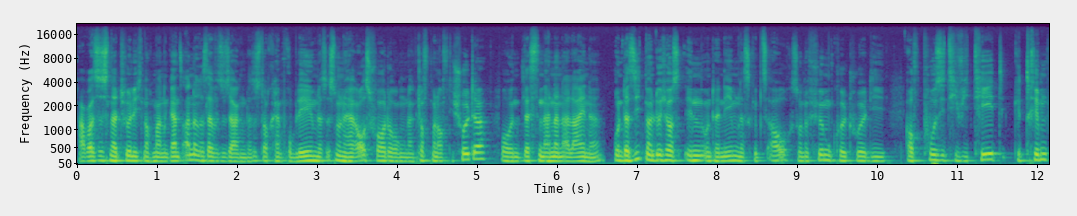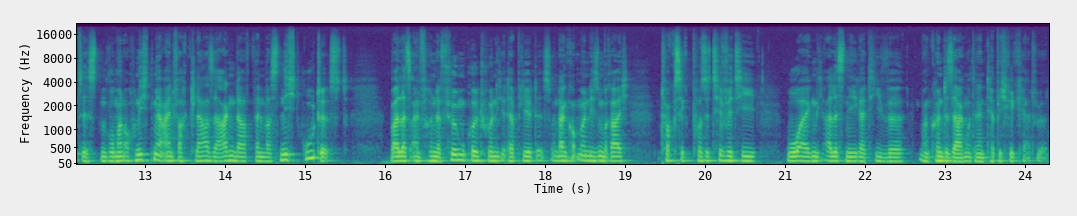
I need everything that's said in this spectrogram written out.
aber es ist natürlich nochmal ein ganz anderes Level zu sagen, das ist doch kein Problem, das ist nur eine Herausforderung, dann klopft man auf die Schulter und lässt den anderen alleine. Und das sieht man durchaus in Unternehmen, das gibt es auch, so eine Firmenkultur, die auf Positivität getrimmt ist und wo man auch nicht mehr einfach klar sagen darf, wenn was nicht gut ist, weil das einfach in der Firmenkultur nicht etabliert ist. Und dann kommt man in diesen Bereich Toxic Positivity, wo eigentlich alles Negative, man könnte sagen, unter den Teppich gekehrt wird.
